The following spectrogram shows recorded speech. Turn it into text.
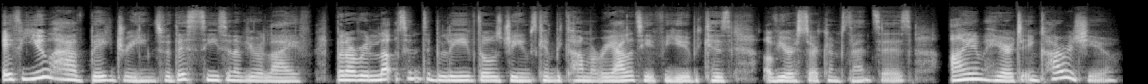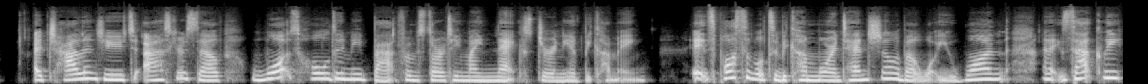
If you have big dreams for this season of your life, but are reluctant to believe those dreams can become a reality for you because of your circumstances, I am here to encourage you. I challenge you to ask yourself what's holding me back from starting my next journey of becoming? It's possible to become more intentional about what you want and exactly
